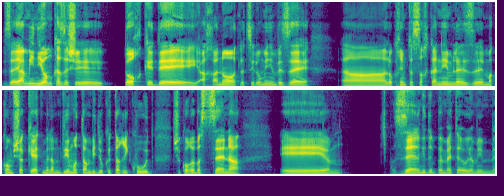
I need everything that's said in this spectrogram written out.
זה היה מין יום כזה שתוך כדי הכנות לצילומים וזה, אה, לוקחים את השחקנים לאיזה מקום שקט, מלמדים אותם בדיוק את הריקוד שקורה בסצנה. אה, זה נגיד באמת היו ימים, אה,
